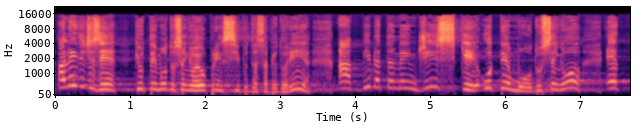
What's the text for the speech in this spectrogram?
Além de dizer que o temor do Senhor é o princípio da sabedoria, a Bíblia também diz que o temor do Senhor é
